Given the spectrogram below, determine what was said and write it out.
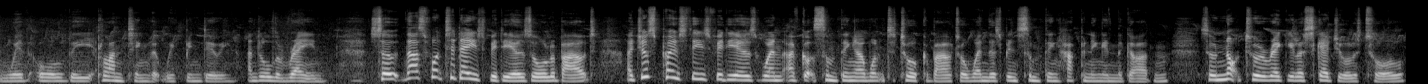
with all the planting that we've been doing and all the rain. So that's what today's video is all about. I just post these videos when I've got something I want to talk about or when there's been something happening in the garden. So not to a regular schedule at all.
